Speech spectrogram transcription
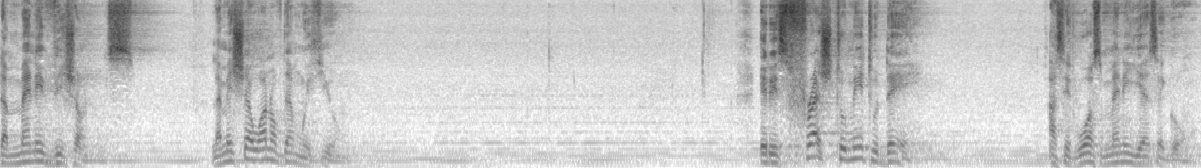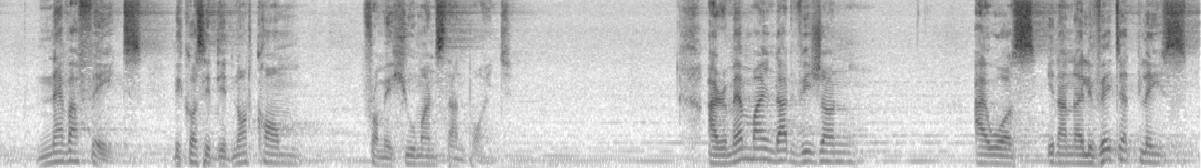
the many visions. Let me share one of them with you. It is fresh to me today as it was many years ago. Never fades because it did not come from a human standpoint. I remember in that vision, I was in an elevated place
